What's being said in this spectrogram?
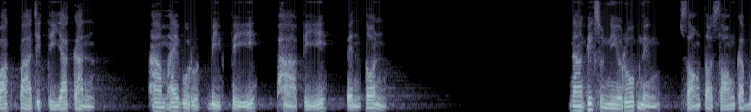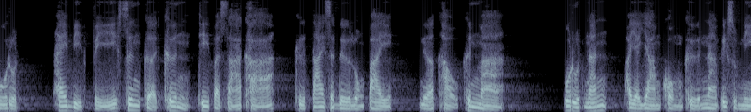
วัคปาจิตติยากัน ห้ามให้บุรุษบีบฝีผ่าฝีเป็นต้น นางภิกษุณีรูปหนึ่ง สองต่อสองกับบุรุษ ให้บีบฝีซึ่งเกิดขึ้นที่ภาษาขา คือใต้สะดือลงไป เหนือเข่าขึ้นมา บุรุษนั้นพยายามข่มขืนนางภิกษุณี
